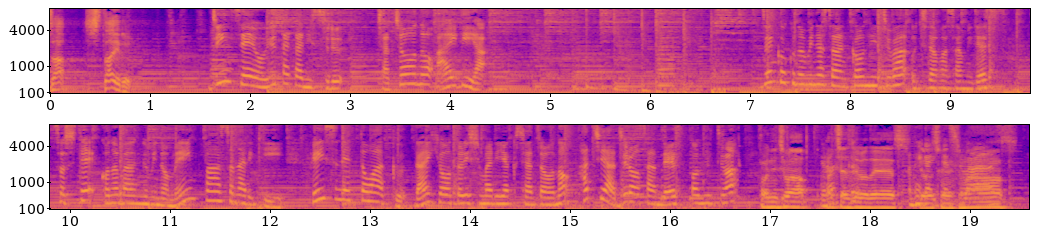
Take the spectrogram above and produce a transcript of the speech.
ザ・スタイル。人生を豊かにする社長のアイディア。全国の皆さんこんにちは。内田まさです。そしてこの番組のメインパーソナリティフェイスネットワーク代表取締役社長の八谷二郎さんです。こんにちは。こんにちは。八谷二郎です。お願いします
